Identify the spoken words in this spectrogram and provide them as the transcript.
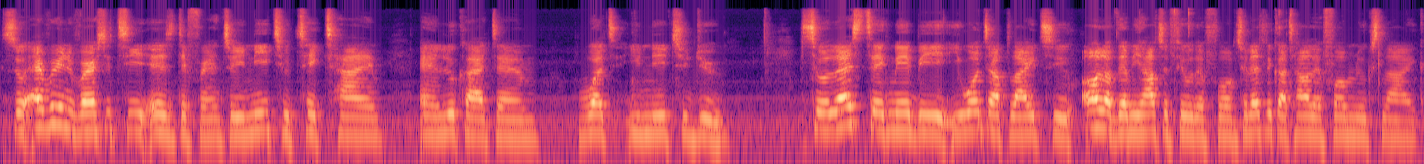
So every university is different. So you need to take time and look at um, what you need to do. So let's take maybe you want to apply to all of them, you have to fill the form. So let's look at how the form looks like.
